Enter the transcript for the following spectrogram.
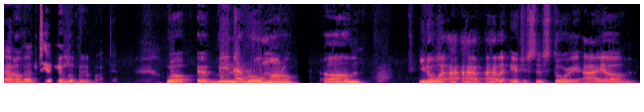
Uh, oh. uh, tell me a little bit about that. Well, uh, being that role model, um, you know what? I, I, have I have an interesting story. I um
